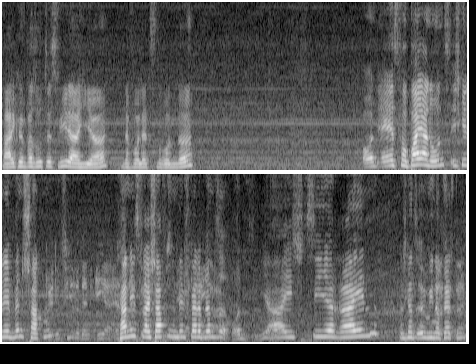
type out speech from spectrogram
Raikön versucht es wieder hier in der vorletzten Runde. Und er ist vorbei an uns. Ich gehe den Windschatten. Kann ich es vielleicht schaffen, indem ich später bremse? Und ja, ich ziehe rein. Und ich kann es irgendwie noch retten.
